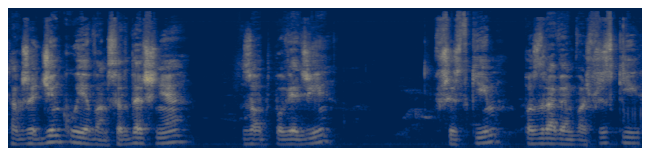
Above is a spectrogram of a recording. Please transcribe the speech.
Także dziękuję Wam serdecznie za odpowiedzi. Wszystkim. Pozdrawiam Was wszystkich.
